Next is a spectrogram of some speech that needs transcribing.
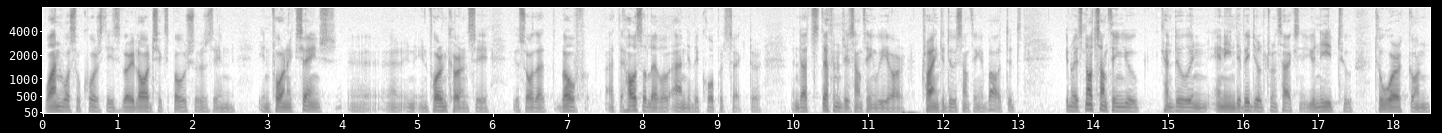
One was, of course, these very large exposures in, in foreign exchange, uh, in, in, foreign currency. You saw that both at the household level and in the corporate sector. And that's definitely something we are trying to do something about. It, you know, it's not something you can do in any individual transaction. You need to, to work on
